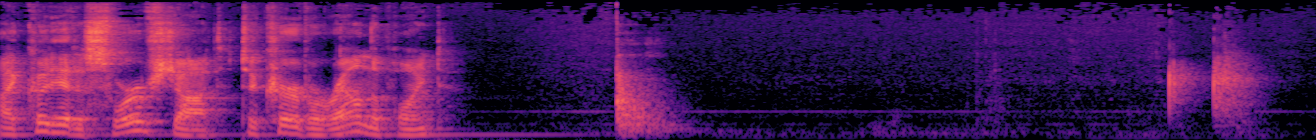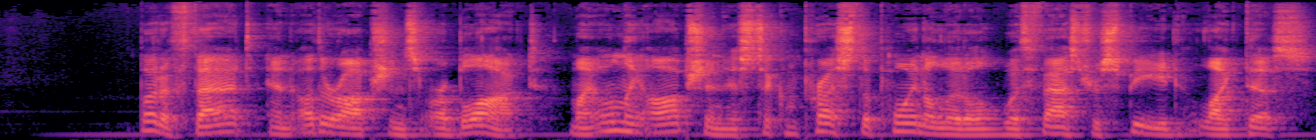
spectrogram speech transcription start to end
I could hit a swerve shot to curve around the point. But if that and other options are blocked, my only option is to compress the point a little with faster speed, like this.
